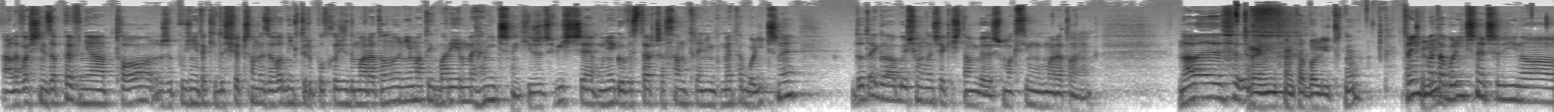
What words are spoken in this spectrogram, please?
ale właśnie zapewnia to, że później taki doświadczony zawodnik, który podchodzi do maratonu, nie ma tych barier mechanicznych i rzeczywiście u niego wystarcza sam trening metaboliczny do tego, aby osiągnąć jakiś tam, wiesz, maksimum w maratonie. No ale... Trening metaboliczny? Trening czyli? metaboliczny, czyli no,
